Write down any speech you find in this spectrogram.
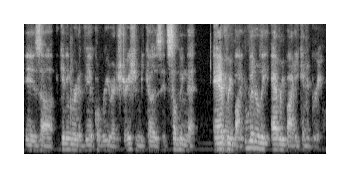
is uh, getting rid of vehicle re-registration because it's something that everybody, literally everybody, can agree on.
